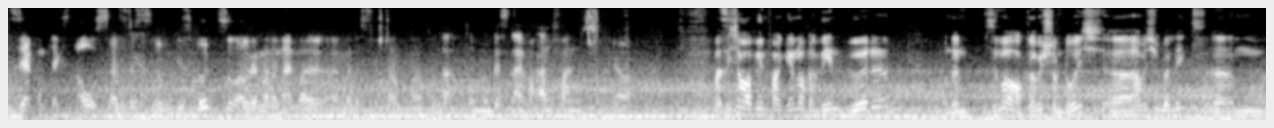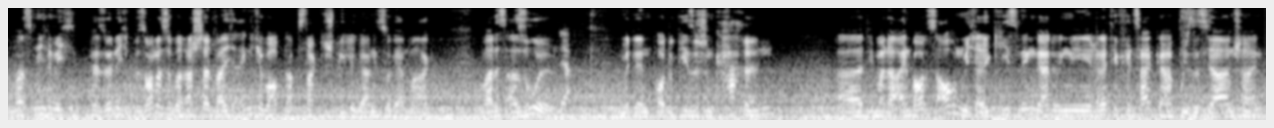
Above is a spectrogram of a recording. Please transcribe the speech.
sehr komplex aus. Also das ist irgendwie, es wirkt so, aber wenn man dann einmal, einmal das verstanden hat, Ja, dann am besten einfach anfangen. dann ja. Was ich aber auf jeden Fall gerne noch erwähnen würde, und dann sind wir auch, glaube ich, schon durch, äh, habe ich überlegt. Ähm, was mich nämlich persönlich besonders überrascht hat, weil ich eigentlich überhaupt abstrakte Spiele gar nicht so gern mag, war das Azul Ja. mit den portugiesischen Kacheln, äh, die man da einbaut. Das ist auch ein Michael Kiesling, der hat irgendwie relativ viel Zeit gehabt dieses Jahr anscheinend.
